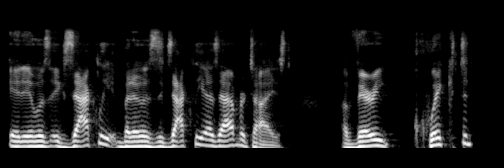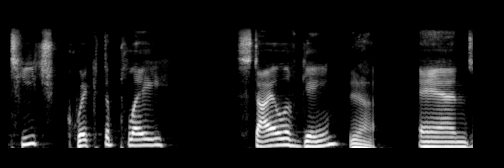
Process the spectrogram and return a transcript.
it, it was exactly, but it was exactly as advertised. A very quick to teach, quick to play style of game, Yeah. and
